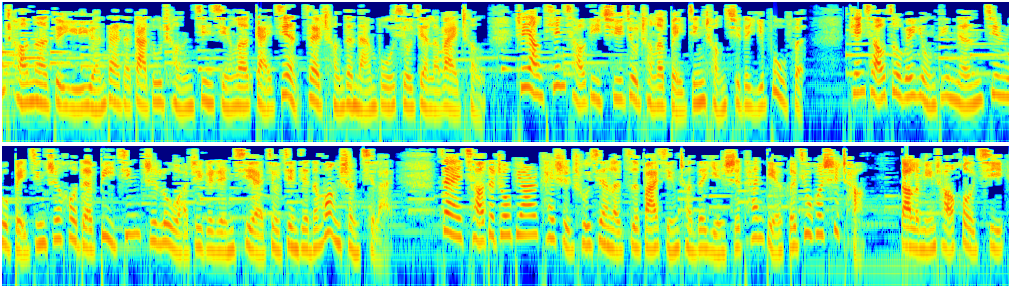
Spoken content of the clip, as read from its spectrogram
明朝呢，对于元代的大都城进行了改建，在城的南部修建了外城，这样天桥地区就成了北京城区的一部分。天桥作为永定门进入北京之后的必经之路啊，这个人气啊就渐渐的旺盛起来。在桥的周边开始出现了自发形成的饮食摊点和旧货市场。到了明朝后期，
